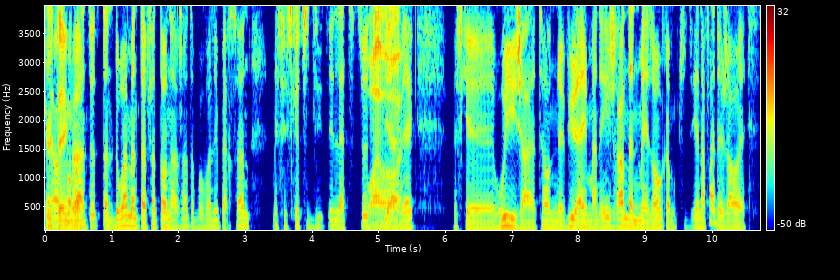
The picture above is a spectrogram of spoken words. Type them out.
Dérange thing, pas. Tu as le droit, tu as fait ton argent, tu pas volé personne, mais c'est ce que tu dis, tu l'attitude Ouais, qui vient avec. Parce que, oui, genre, tu on a vu, hey, man, hey, je rentre dans une maison, comme tu dis, une affaire de genre, euh, tu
